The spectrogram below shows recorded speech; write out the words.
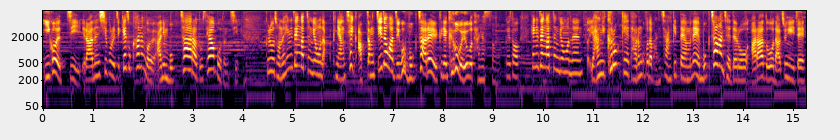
이거였지라는 식으로 이제 계속 하는 거예요. 아니면 목차라도 세워보든지. 그리고 저는 행정 같은 경우는 그냥 책 앞장 찢어가지고 목차를 그냥 그거 외우고 다녔어요. 그래서 행정 같은 경우는 양이 그렇게 다른 것보다 많지 않기 때문에 목차만 제대로 알아도 나중에 이제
